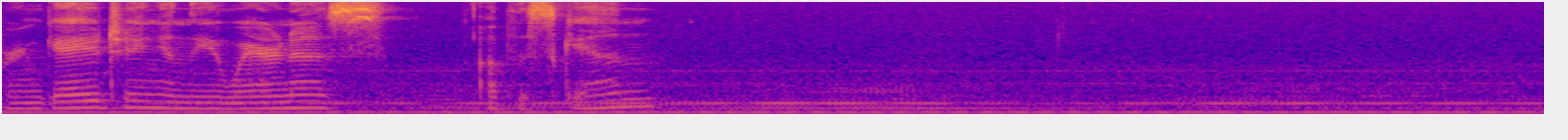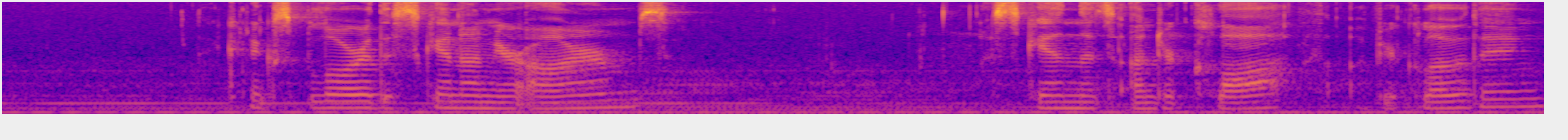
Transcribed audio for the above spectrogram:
We're engaging in the awareness of the skin. Can explore the skin on your arms, skin that's under cloth of your clothing,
